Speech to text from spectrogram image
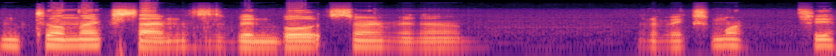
until next time, this has been Bulletstorm, and um, I'm gonna make some more. See ya.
